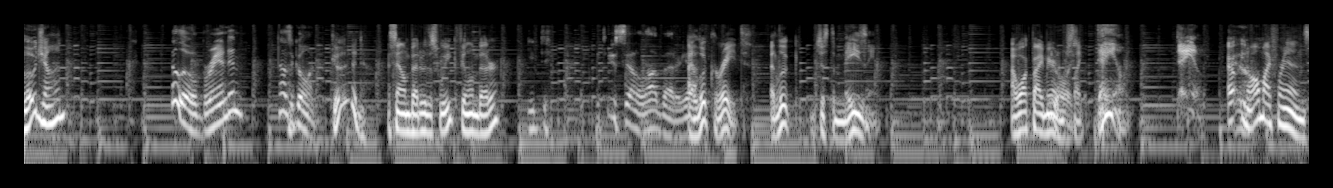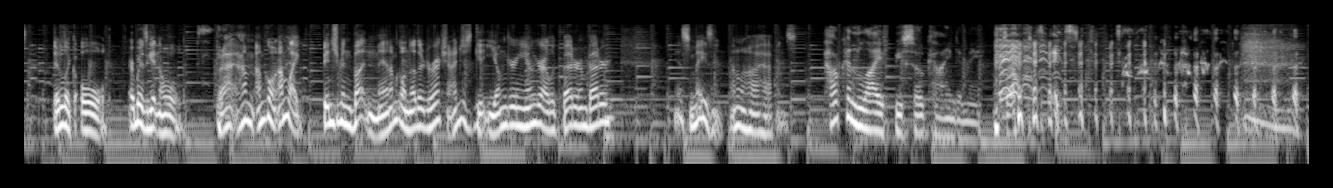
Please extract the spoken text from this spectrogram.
Hello, Jon. Hello, Brandon. How's it going? Good. I sound better this week. Feeling better. You do, you do sound a lot better. Yeah. I look great. I look just amazing. I walk by a mirror and just like, damn, damn. Uh, You know, all my friends, they look old. Everybody's getting old. But I, I'm, I'm going, I'm like Benjamin Button, man. I'm going another direction. I just get younger and younger. I look better and better. Yeah, it's amazing. I don't know how it happens. How can life be so kind to me?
